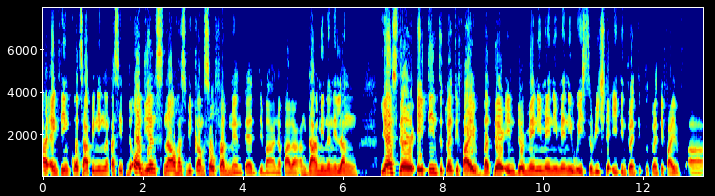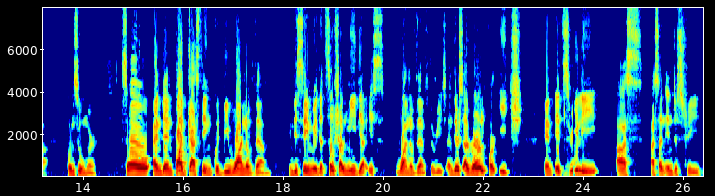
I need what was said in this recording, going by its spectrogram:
I, I think what's happening lang kasi the audience now has become so fragmented, di ba, na parang ang dami na nilang Yes, they're 18 to 25, but they're in there are many, many, many ways to reach the 18 20 to 25 uh, consumer. So, and then podcasting could be one of them in the same way that social media is one of them to reach. And there's a role for each. And it's really us as an industry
